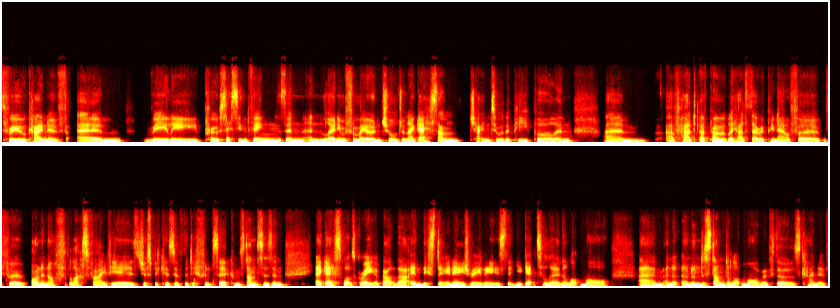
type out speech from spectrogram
through kind of um, really processing things and and learning from my own children i guess and chatting to other people and um, I've had I've probably had therapy now for for on and off for the last five years just because of the different circumstances. And I guess what's great about that in this day and age really is that you get to learn a lot more um, and, and understand a lot more of those kind of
